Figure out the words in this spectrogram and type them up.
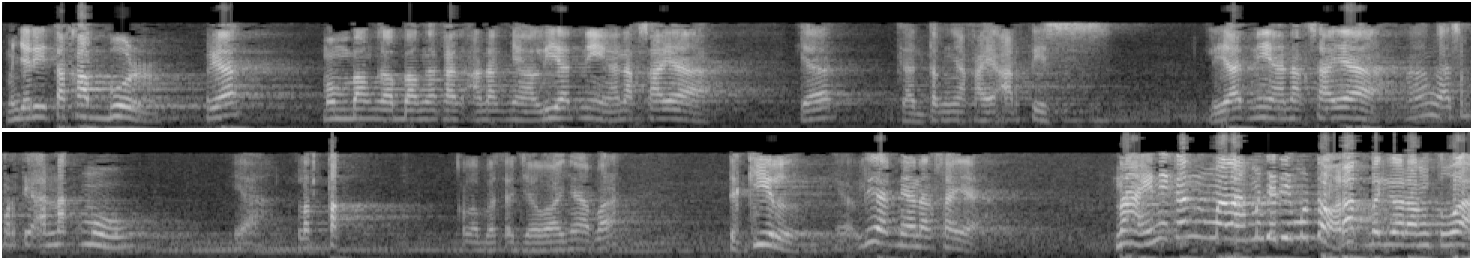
menjadi takabur, ya, membangga-banggakan anaknya. Lihat nih anak saya, ya, gantengnya kayak artis. Lihat nih anak saya, nah, nggak seperti anakmu, ya, letak. Kalau bahasa Jawanya apa? Dekil. Ya, lihat nih anak saya. Nah ini kan malah menjadi mudarat bagi orang tua.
